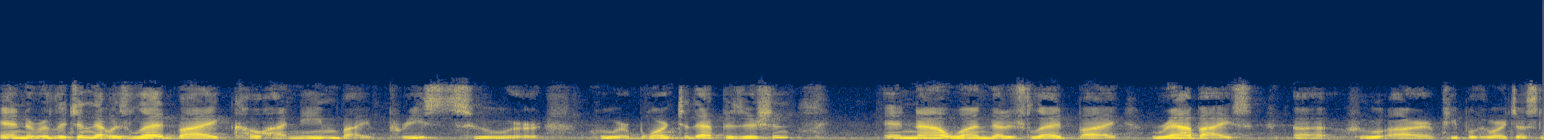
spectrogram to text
and a religion that was led by Kohanim, by priests who were, who were born to that position, and now one that is led by rabbis uh, who are people who are just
